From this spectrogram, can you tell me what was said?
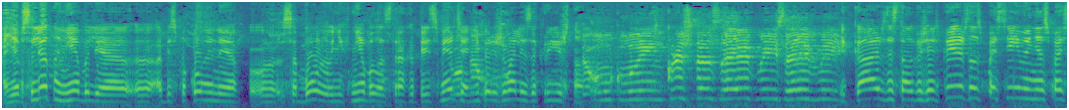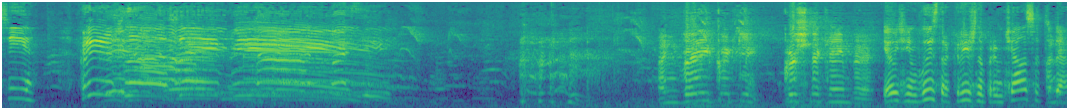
Они абсолютно не были э, обеспокоены э, собой, у них не было страха перед смертью, они переживали за Кришну. They're all calling, Krishna, save me, save И каждый стал кричать, Кришна, спаси меня, спаси! Кришна, save me! And very quickly. И очень быстро Кришна примчался туда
